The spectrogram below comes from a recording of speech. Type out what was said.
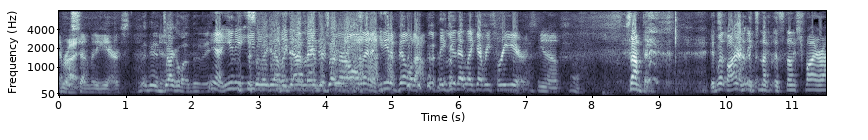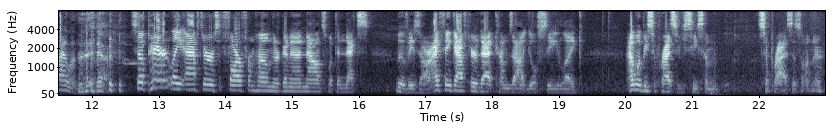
every right. so many years. They need a Juggalo movie. Yeah, you need you So they can have you a gathering of Avengers they're all in it. You need a build up. They do that like every three years. You know, something. It's Well, fire. anyway. It's not. It's not Fire Island. So apparently, after Far From Home, they're going to announce what the next movies are. I think after that comes out, you'll see like, I wouldn't be surprised if you see some surprises on there.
